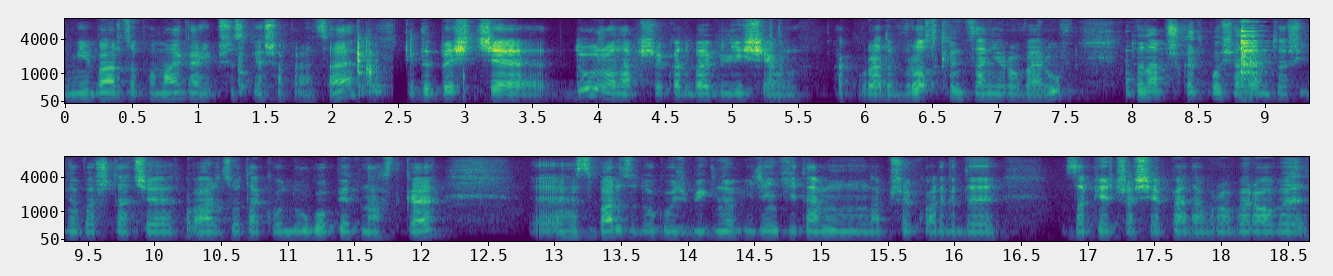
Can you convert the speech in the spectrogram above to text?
mi bardzo pomaga i przyspiesza pracę. Gdybyście dużo na przykład bawili się akurat w rozkręcaniu rowerów, to na przykład posiadam też i na warsztacie bardzo taką długą piętnastkę e, z bardzo długą dźwignią i dzięki temu na przykład gdy zapietrza się pedał rowerowy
